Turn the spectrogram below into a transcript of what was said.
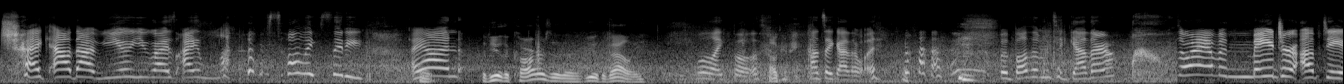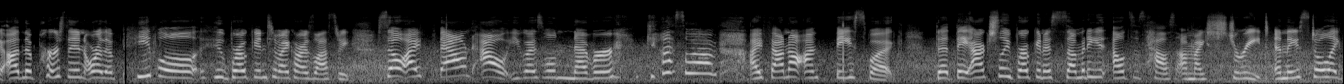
check out that view, you guys. I love Salt Lake City. And The view of the cars or the view of the valley? we'll like both. Okay. I'll take either one. but both of them together. So I have a major update on the person or the people who broke into my cars last week. So I found found out, you guys will never guess what happened. I found out on Facebook that they actually broke into somebody else's house on my street and they stole like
